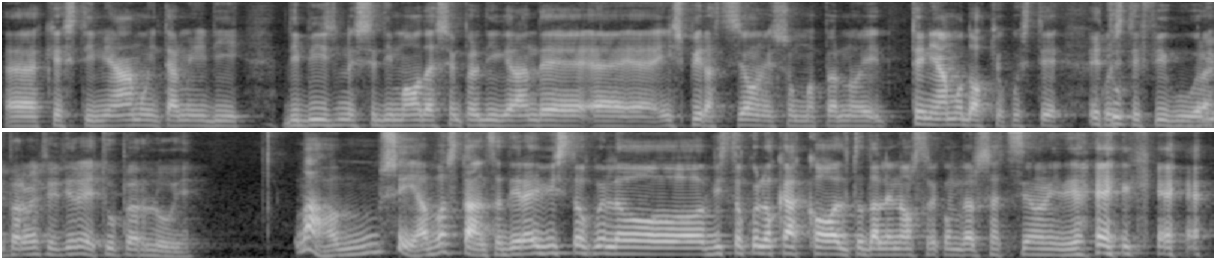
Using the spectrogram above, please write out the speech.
eh, che stimiamo in termini di, di business e di moda, è sempre di grande eh, ispirazione insomma per noi, teniamo d'occhio queste, E queste tu, figure. Mi permetto di dire, e tu per lui? Ma mm, sì, abbastanza, direi visto quello, visto quello che ha colto dalle nostre conversazioni, direi che...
